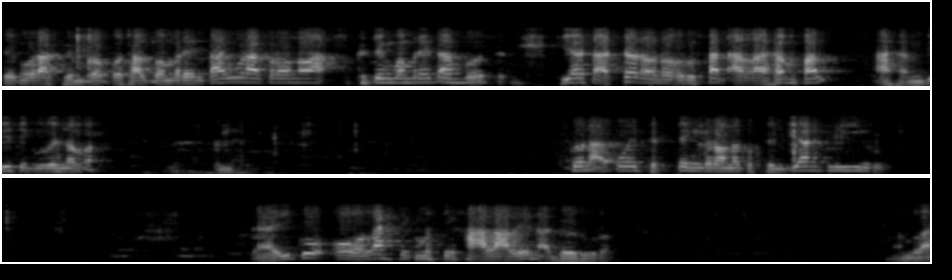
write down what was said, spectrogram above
sing ora gelem proposal pemerintah ora krana gedeng pemerintah mboten. Dia sadar ono urusan alham fal aham di sing luwih napa? Penting. Kau nak kue gedeng karena kebencian keliru. Nah, iku oleh sing mesti halalin nak darurat. Nah,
